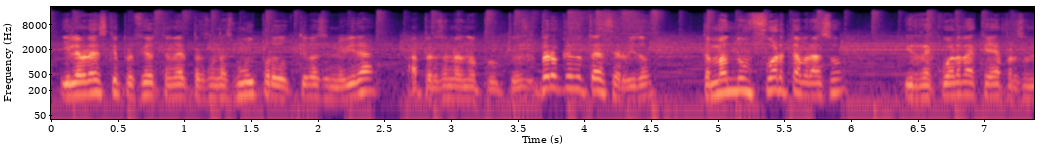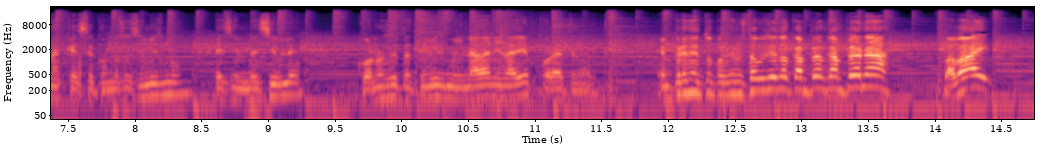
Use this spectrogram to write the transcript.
Y la verdad es que prefiero tener personas muy productivas en mi vida a personas no productivas. Espero que eso te haya servido. Te mando un fuerte abrazo y recuerda a aquella persona que se conoce a sí mismo, es invencible, conócete a ti mismo y nada ni nadie podrá detenerte. Emprende tu pasión. Estamos viendo campeón, campeona. Bye bye.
